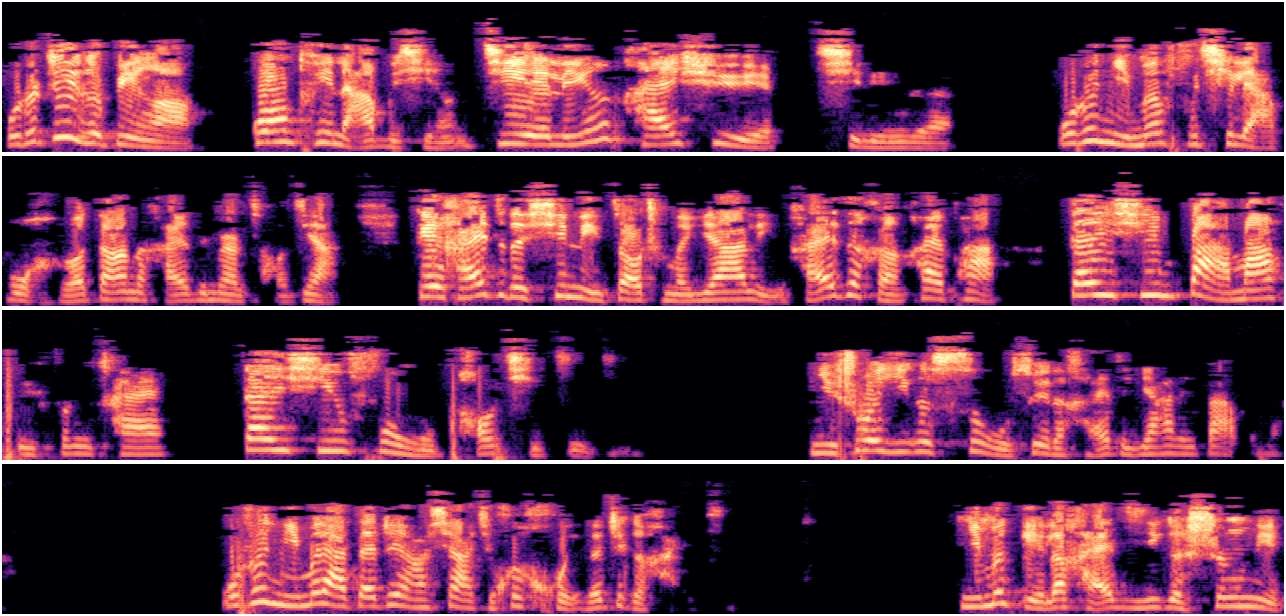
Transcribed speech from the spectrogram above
我说这个病啊，光推拿不行，解铃还须系铃人。我说你们夫妻俩不和，当着孩子面吵架，给孩子的心理造成了压力，孩子很害怕，担心爸妈会分开，担心父母抛弃自己。你说一个四五岁的孩子压力大不大？我说你们俩再这样下去会毁了这个孩子。你们给了孩子一个生命，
